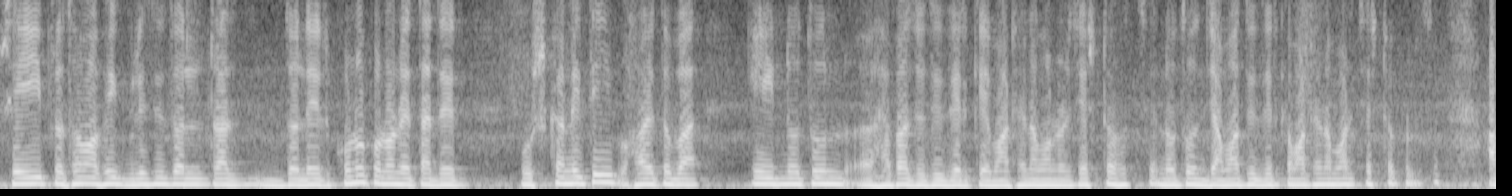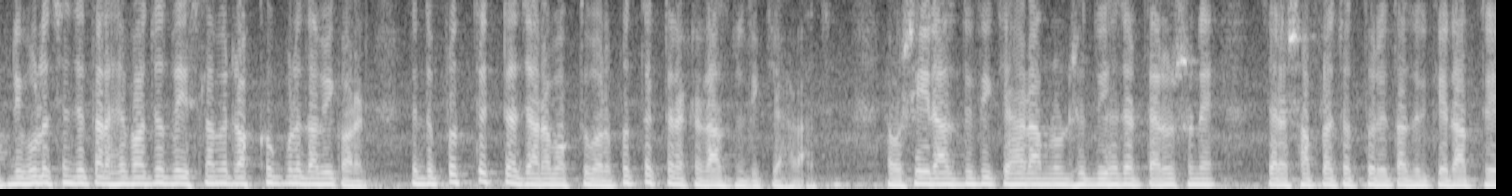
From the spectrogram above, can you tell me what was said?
সেই প্রথম আফিক বিরোধী দল দলের কোনো কোনো নেতাদের উস্কানিতেই হয়তোবা এই নতুন হেফাজতিদেরকে মাঠে নামানোর চেষ্টা হচ্ছে, নতুন জামাতিদেরকে মাঠে নামানোর চেষ্টা করছে। আপনি বলেছেন যে তারা হেফাজত বা ইসলামের রক্ষক বলে দাবি করেন, কিন্তু প্রত্যেকটা যারা বক্তব্য প্রত্যেকটার একটা রাজনৈতিক চেহারা আছে। এবং সেই রাজনৈতিক চেহারা আমরা উনিশশো দুই সনে যারা শাপলা চত্বরে তাদেরকে রাত্রে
